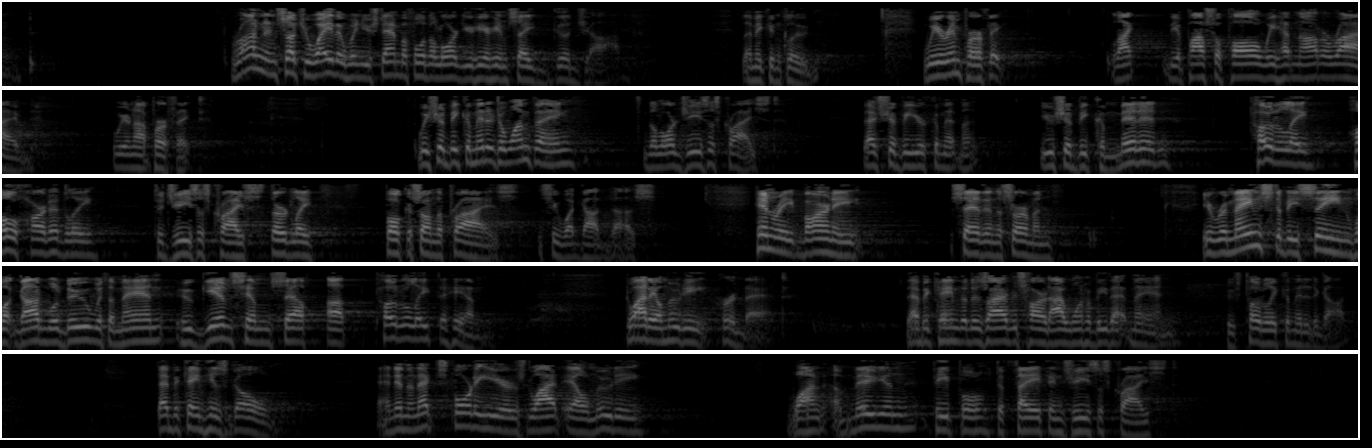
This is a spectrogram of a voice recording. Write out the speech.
Run in such a way that when you stand before the Lord, you hear Him say, Good job. Let me conclude. We are imperfect. Like the Apostle Paul, we have not arrived. We are not perfect. We should be committed to one thing the Lord Jesus Christ. That should be your commitment. You should be committed totally, wholeheartedly to Jesus Christ. Thirdly, focus on the prize and see what God does. Henry Varley said in a sermon, it remains to be seen what God will do with a man who gives himself up totally to Him. Dwight L. Moody heard that. That became the desire of his heart. I want to be that man who's totally committed to God. That became his goal. And in the next 40 years, Dwight L. Moody won a million people to faith in Jesus Christ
